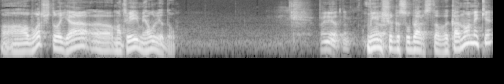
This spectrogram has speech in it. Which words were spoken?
Вот что я, э, Матвей, имел в виду. Понятно. Меньше государства в экономике,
